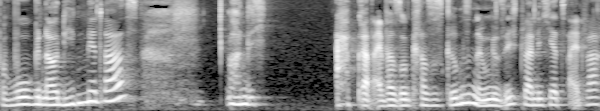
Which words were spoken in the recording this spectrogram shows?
wo genau dient mir das? Und ich habe gerade einfach so ein krasses Grinsen im Gesicht, weil ich jetzt einfach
